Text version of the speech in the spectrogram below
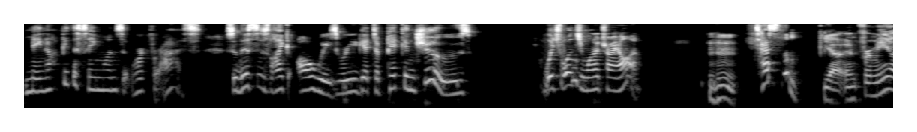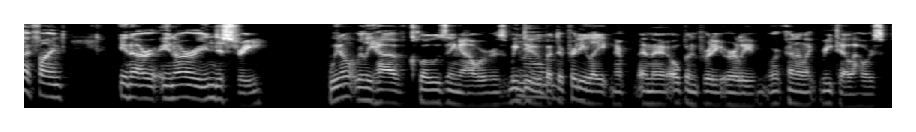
may not be the same ones that work for us. So this is like always where you get to pick and choose which ones you want to try on Mm-hmm. test them. Yeah, and for me, I find in our in our industry, we don't really have closing hours. We do, but they're pretty late and they're and they're open pretty early. We're kind of like retail hours.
